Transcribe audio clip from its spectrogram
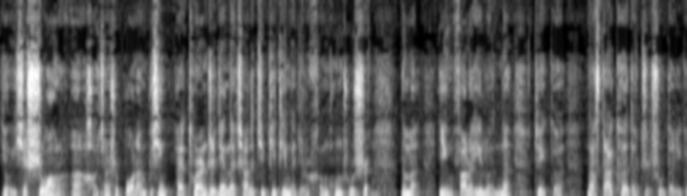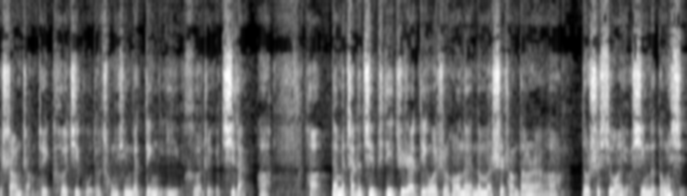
有一些失望了啊，好像是波澜不兴。哎，突然之间呢，ChatGPT 呢就是横空出世，那么引发了一轮呢这个纳斯达克的指数的一个上涨，对科技股的重新的定义和这个期待啊。好，那么 ChatGPT 居然定位之后呢，那么市场当然啊。都是希望有新的东西。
